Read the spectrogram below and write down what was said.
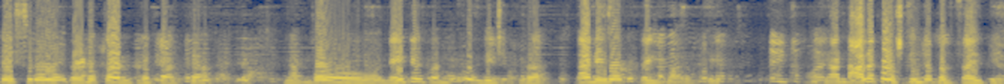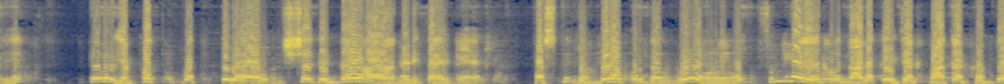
ಹೆಸರು ರೇಣುಕಾ ಅಂತ. ನಮ್ದು ನೇಟಿವ್ ಬಂದು ವಿಜಯಪುರ. ನಾನು ಇರೋದು ಬೆಂಗಳೂರಲ್ಲಿ. ನಾನು ನಾಲ್ಕು ವರ್ಷದಿಂದ ಬರ್ತಾ ಇದ್ದೀನಿ. ಇದು ಎಪ್ಪತ್ತೊಂಬತ್ತು ವರ್ಷದಿಂದ ನಡೀತಾ ಇದೆ. ಫಸ್ಟ್ ದೊಡ್ಡಬಳ್ಳಾಪುರದವರು ಸುಮ್ಮನೆ ಏನೋ ಒಂದ್ ನಾಲ್ಕೈದು ಜನ ಮಾತಾಡ್ಕೊಂಡು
